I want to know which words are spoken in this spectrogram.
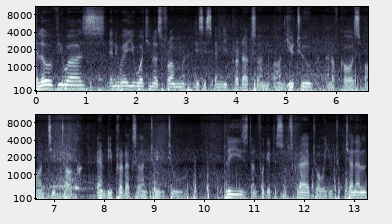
Hello viewers, anywhere you're watching us from, this is MB Production on YouTube and of course on TikTok, MB Production 22. Please don't forget to subscribe to our YouTube channel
